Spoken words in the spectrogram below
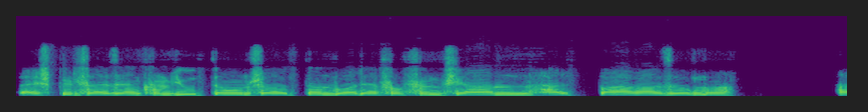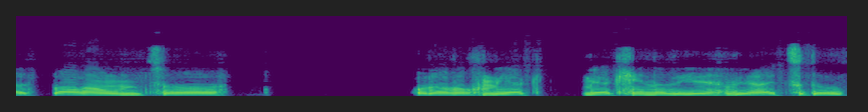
beispielsweise einen Computer anschaut, dann war der vor fünf Jahren haltbarer, sagen wir, haltbarer und äh, hat einfach mehr, mehr kennen wie, wie heutzutage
